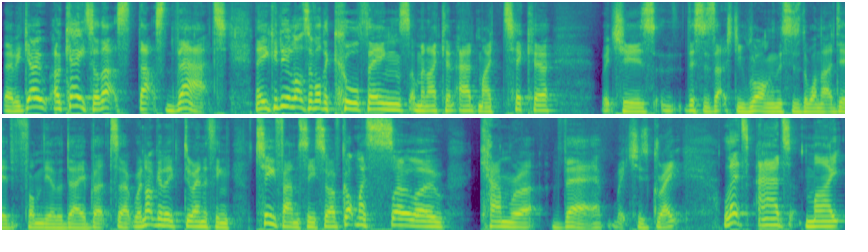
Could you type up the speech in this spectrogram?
There we go. Okay, so that's that's that. Now you can do lots of other cool things. I mean, I can add my ticker which is this is actually wrong. This is the one that I did from the other day, but uh, we're not going to do anything too fancy. So I've got my solo camera there, which is great. Let's add my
